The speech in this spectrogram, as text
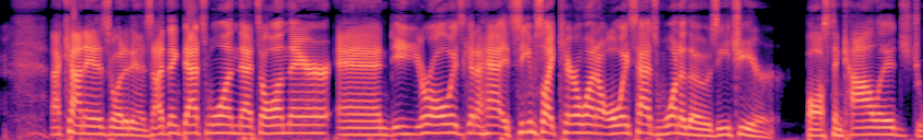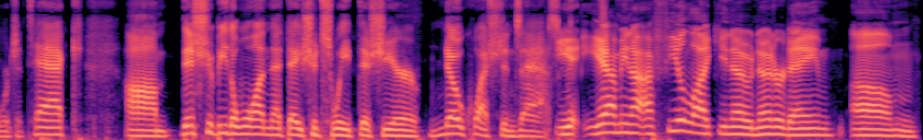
that kind of is what it is. I think that's one that's on there, and you're always going to have. It seems like Carolina always has one of those each year. Boston College, Georgia Tech. Um, this should be the one that they should sweep this year, no questions asked. Yeah, yeah. I mean, I feel like you know Notre Dame. Um,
